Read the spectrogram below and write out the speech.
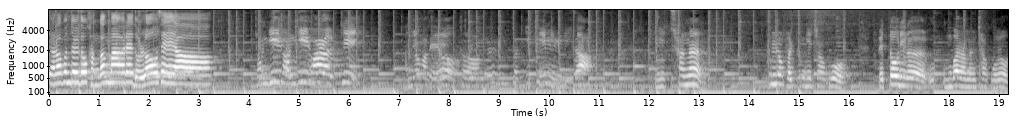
여러분들도 관광마을에 놀러 오세요. 전기 전기 화이팅! 전기팀입니다. 이 차는 풍력 발전기 차고 배터리를 우- 운반하는 차고요.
